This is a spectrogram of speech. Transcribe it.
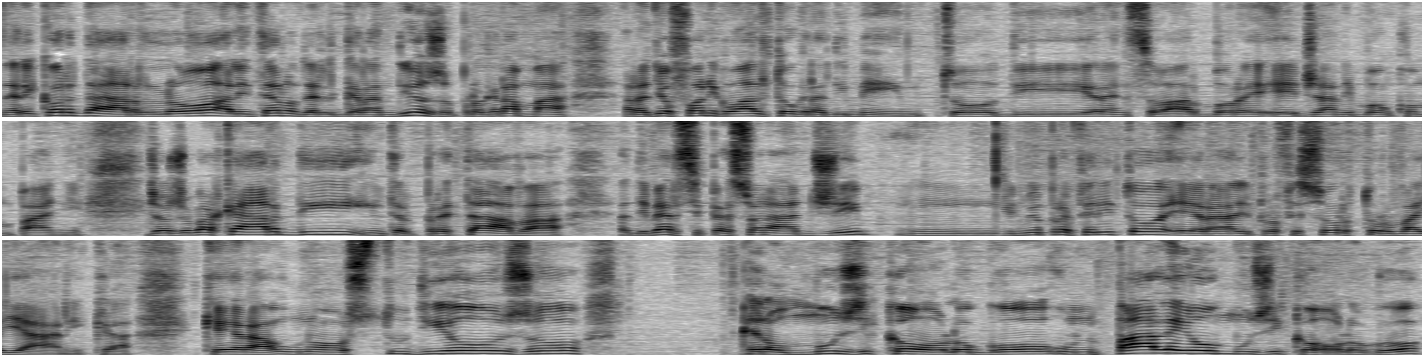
ricordarlo all'interno del grandioso programma radiofonico Alto Gradimento Movimento di Renzo Arbore e Gianni Boncompagni. Giorgio Baccardi interpretava diversi personaggi, mm, il mio preferito era il professor Torvaianica, che era uno studioso era un musicologo, un paleomusicologo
